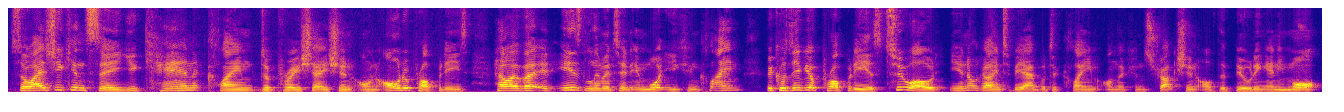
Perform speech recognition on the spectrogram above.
So as you can see, you can claim depreciation on older properties. However, it is limited in what you can claim because if your property is too old, you're not going to be able to claim on the construction of the building anymore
